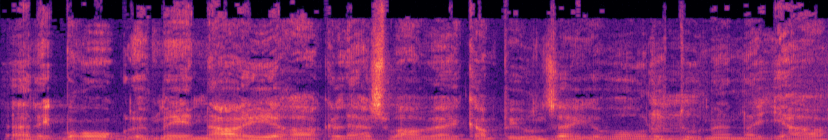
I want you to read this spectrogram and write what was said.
En ik mocht ook mee naar Heracles, waar wij kampioen zijn geworden mm -hmm. toen in dat jaar.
